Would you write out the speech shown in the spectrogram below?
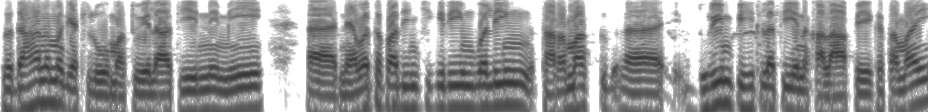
ප්‍රධානම ගැටලුව මතුවලා තියෙන්නේ මේ නැවත පදිංචි කිරීම වලින් තරමක් දුරින් පිහිටලා තියෙන කලාපයක තමයි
